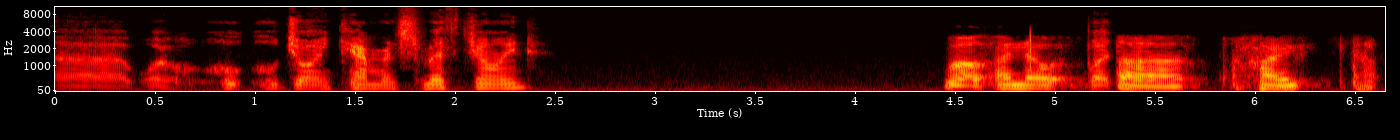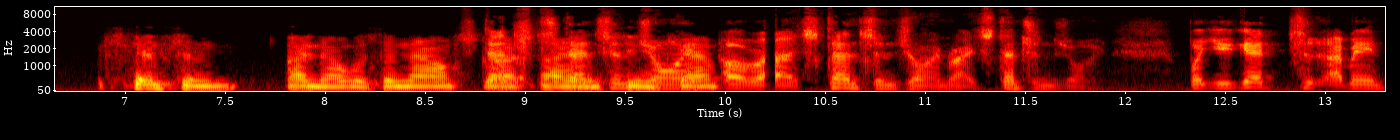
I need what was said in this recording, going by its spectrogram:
uh, who, who joined? Cameron Smith joined. Well, I know, but uh, Hein, Stenson, I know was announced. Stenson, Stenson joined. Oh, right, Stenson joined. Right, Stenson joined. But you get, to, I mean,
